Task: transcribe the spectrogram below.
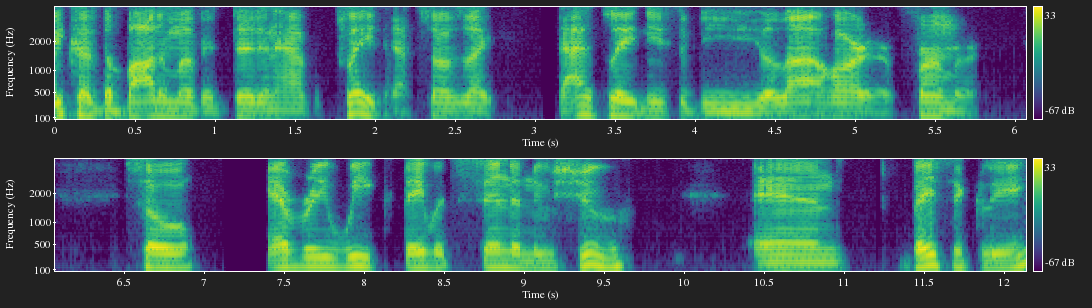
because the bottom of it didn't have a plate. So I was like, that plate needs to be a lot harder, firmer. So every week they would send a new shoe. And basically,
